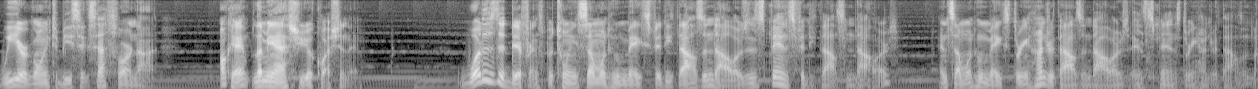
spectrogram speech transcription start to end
we are going to be successful or not. Okay, let me ask you a question then. What is the difference between someone who makes $50,000 and spends $50,000 and someone who makes $300,000 and spends $300,000?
